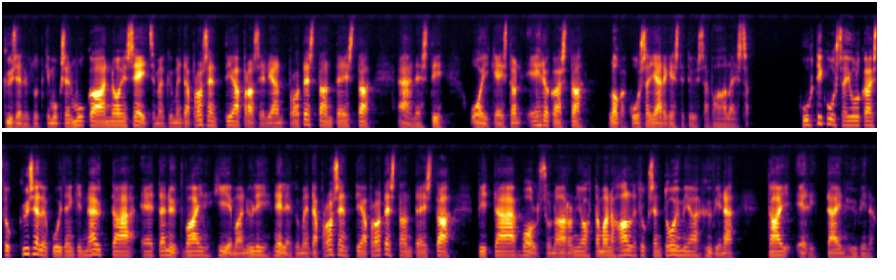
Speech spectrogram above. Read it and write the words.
Kyselytutkimuksen mukaan noin 70 prosenttia Brasilian protestanteista äänesti oikeiston ehdokasta lokakuussa järjestetyissä vaaleissa. Huhtikuussa julkaistu kysely kuitenkin näyttää, että nyt vain hieman yli 40 prosenttia protestanteista pitää Bolsonaron johtaman hallituksen toimia hyvinä tai erittäin hyvinä.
